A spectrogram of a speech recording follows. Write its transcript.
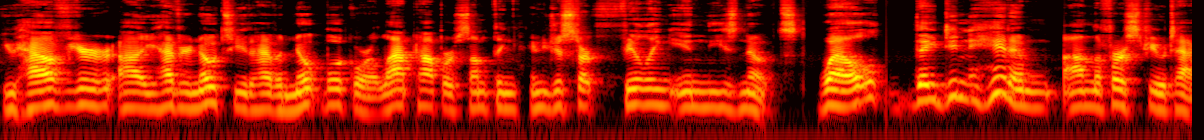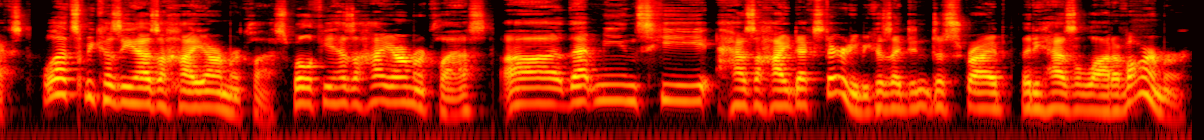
You have your uh, you have your notes. You either have a notebook or a laptop or something, and you just start filling in these notes. Well, they didn't hit him on the first few attacks. Well, that's because he has a high armor class. Well, if he has a high armor class, uh, that means he has a high dexterity because I didn't describe that he has a lot of armor,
